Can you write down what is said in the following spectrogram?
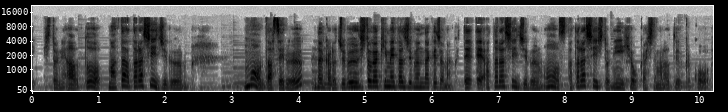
い人に会うと、また新しい自分も出せる？だから自分、人が決めた自分だけじゃなくて、新しい自分を新しい人に評価してもらうというか、こう、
